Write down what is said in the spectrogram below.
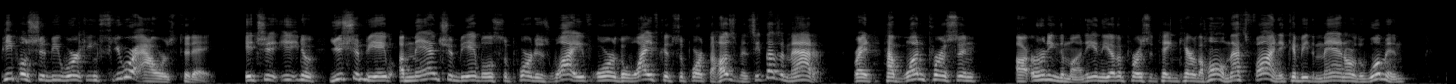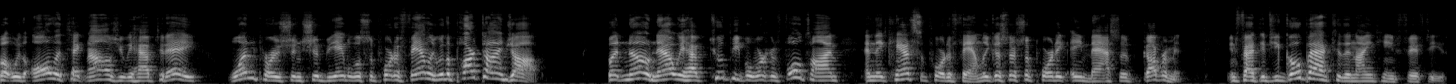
people should be working fewer hours today. It should, you know, you should be able, a man should be able to support his wife, or the wife could support the husband. See, it doesn't matter, right? Have one person uh, earning the money and the other person taking care of the home. That's fine. It could be the man or the woman. But with all the technology we have today, one person should be able to support a family with a part time job. But no, now we have two people working full time and they can't support a family because they're supporting a massive government. In fact, if you go back to the 1950s,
